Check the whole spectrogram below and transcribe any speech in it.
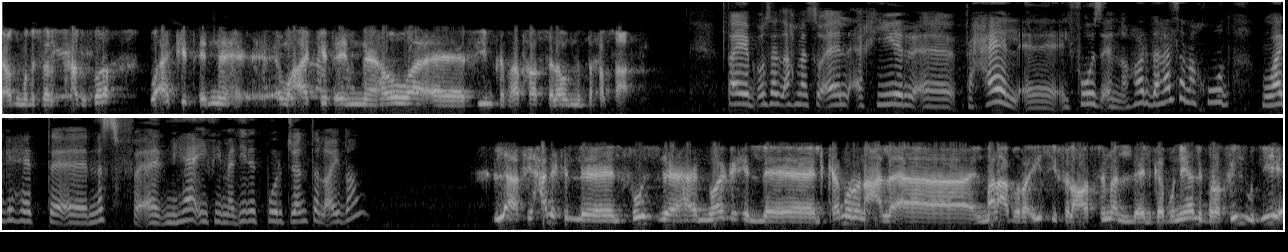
عضو مجلس اداره اتحاد الكرة وأكد ان وأكد إن هو آه، في مكافآت خاصة لو المنتخب صعد. طيب أستاذ أحمد سؤال أخير آه، في حال آه، الفوز النهارده هل سنخوض مواجهة آه، نصف النهائي في مدينة بورت جنتل أيضا؟ لا في حالة ال- الفوز هنواجه ال- الكاميرون على آه، الملعب الرئيسي في العاصمة الجابونية لبرازيل ودي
